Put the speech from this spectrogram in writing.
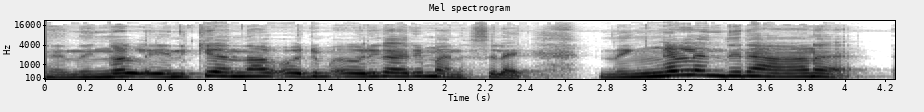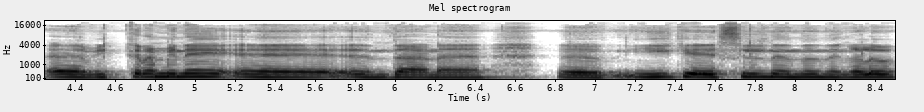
നിങ്ങൾ എനിക്ക് എന്നാൽ ഒരു ഒരു കാര്യം മനസ്സിലായി. നിങ്ങൾ എന്തിനാണ് വിക്രമിനെ എന്താണ് ഈ കേസിൽ നിന്ന് നിങ്ങൾ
